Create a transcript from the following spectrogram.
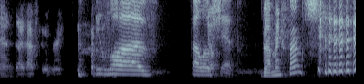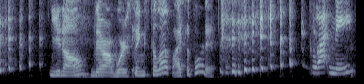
and I'd have to agree. We love fellowship. that makes sense. you know, there are worse things to love. I support it. Gluttony.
